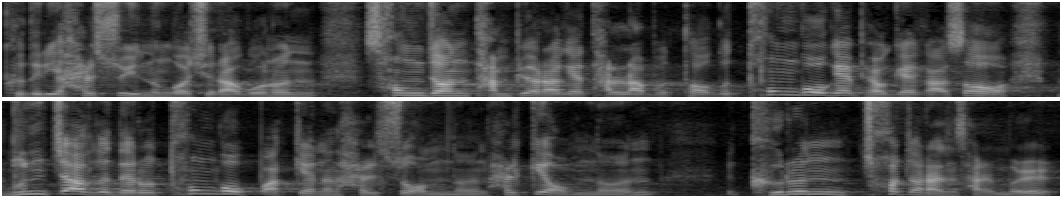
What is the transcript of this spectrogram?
그들이 할 수 있는 것이라고는 성전 담벼락에 달라붙어 그 통곡의 벽에 가서 문자 그대로 통곡밖에는 할 수 없는 할 게 없는 그런 처절한 삶을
